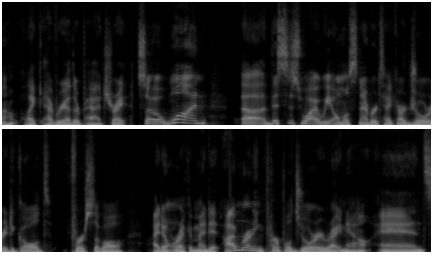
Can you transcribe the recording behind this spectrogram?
like every other patch, right? So one, uh, this is why we almost never take our jewelry to gold. First of all, I don't recommend it. I'm running purple jewelry right now and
